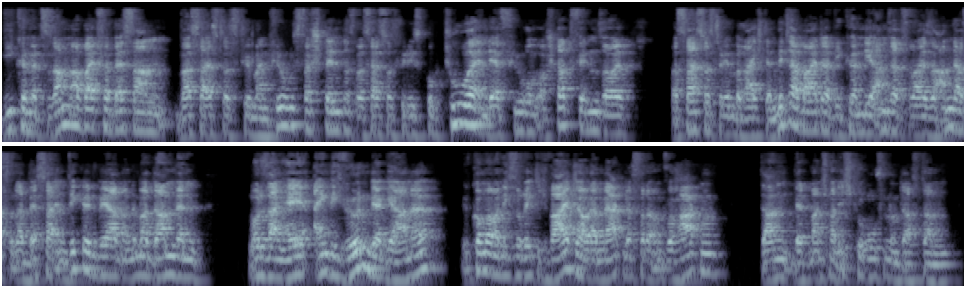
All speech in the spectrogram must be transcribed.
wie können wir Zusammenarbeit verbessern? Was heißt das für mein Führungsverständnis? Was heißt das für die Struktur, in der Führung auch stattfinden soll? Was heißt das für den Bereich der Mitarbeiter? Wie können die ansatzweise anders oder besser entwickelt werden? Und immer dann, wenn Leute sagen, hey, eigentlich würden wir gerne, wir kommen aber nicht so richtig weiter oder merken, dass wir da irgendwo haken, dann wird manchmal ich gerufen und darf dann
